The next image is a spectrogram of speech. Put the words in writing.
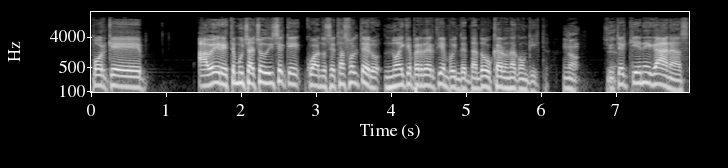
porque, a ver, este muchacho dice que cuando se está soltero no hay que perder tiempo intentando buscar una conquista. No. Si usted tiene ganas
